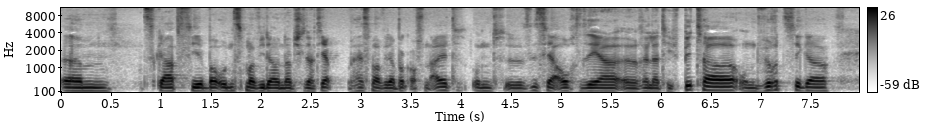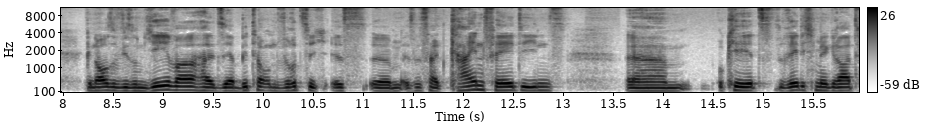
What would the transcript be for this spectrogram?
Ähm, das gab es hier bei uns mal wieder und da habe ich gedacht, ja, hast mal wieder Bock auf ein Alt. Und äh, es ist ja auch sehr äh, relativ bitter und würziger. Genauso wie so ein Jever halt sehr bitter und würzig ist. Ähm, es ist halt kein Felddienst. Ähm, okay, jetzt rede ich mir gerade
